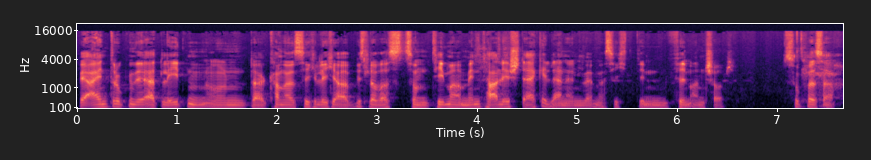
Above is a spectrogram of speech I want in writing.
beeindruckende Athleten und da kann man sicherlich auch ein bisschen was zum Thema mentale Stärke lernen, wenn man sich den Film anschaut. Super Sache.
